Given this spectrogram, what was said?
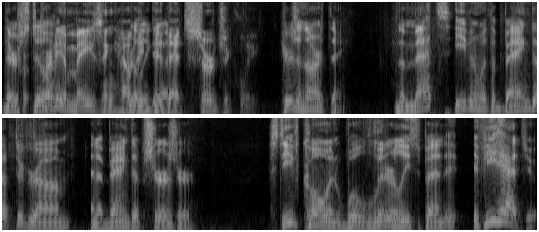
They're still Pretty amazing how really they did good. that surgically. Here's another thing. The Mets, even with a banged up DeGrom and a banged up Scherzer, Steve Cohen will literally spend, if he had to,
